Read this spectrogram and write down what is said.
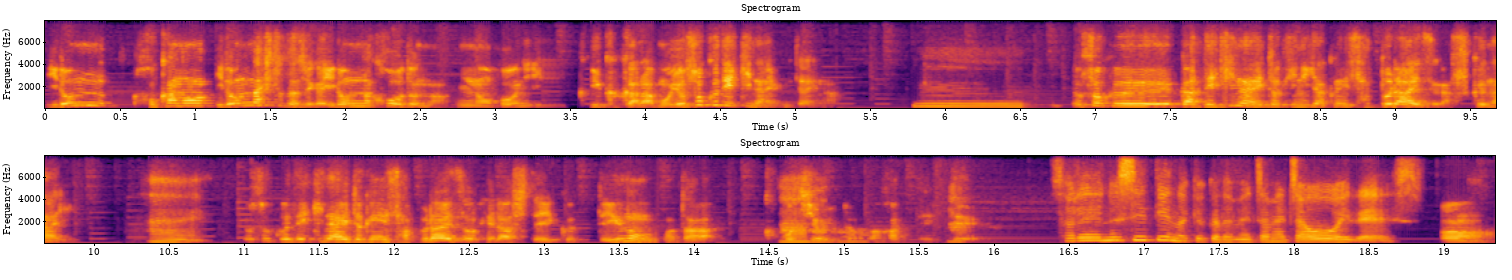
いろんな、他のいろんな人たちがいろんなコードのの方に行くから、もう予測できないみたいな。うーん。予測ができないときに逆にサプライズが少ない。はい。予測できないときにサプライズを減らしていくっていうのもまた心地よいと分かっていて、それ NCT の曲でめちゃめちゃ多いです。うん。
